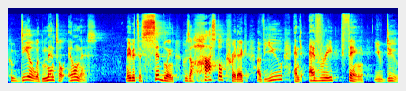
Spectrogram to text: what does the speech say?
who deal with mental illness. Maybe it's a sibling who's a hostile critic of you and everything you do.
